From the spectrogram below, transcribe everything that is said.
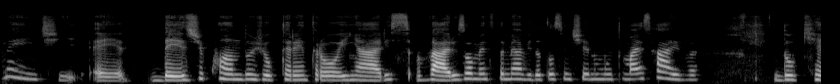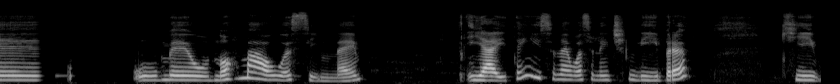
Realmente, é, desde quando Júpiter entrou em Ares, vários momentos da minha vida eu tô sentindo muito mais raiva do que o meu normal, assim, né? E aí tem isso, né? O ascendente em Libra, que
